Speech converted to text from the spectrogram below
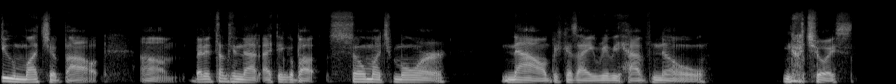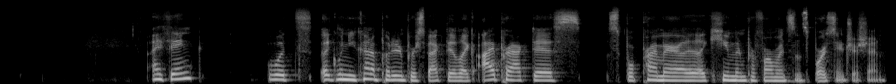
do much about. Um, but it's something that I think about so much more now because I really have no no choice. I think what's like when you kind of put it in perspective, like I practice sport, primarily like human performance and sports nutrition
